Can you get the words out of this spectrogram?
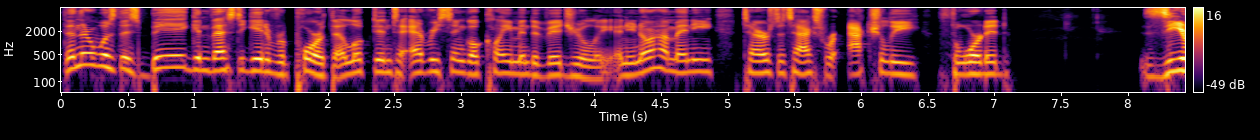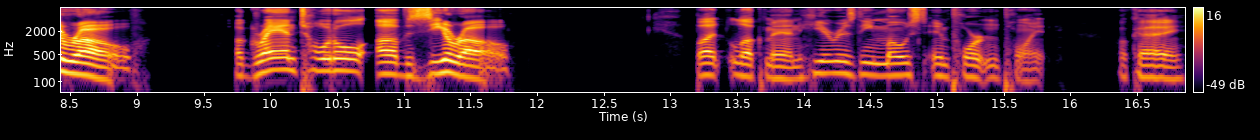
Then there was this big investigative report that looked into every single claim individually. And you know how many terrorist attacks were actually thwarted? Zero. A grand total of zero. But look, man, here is the most important point. Okay?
